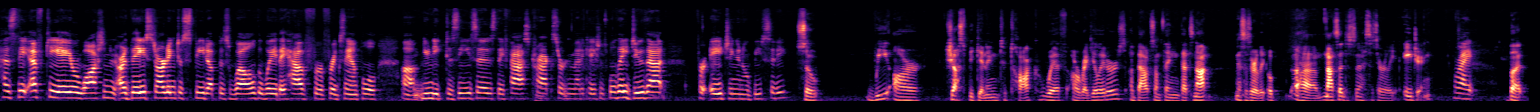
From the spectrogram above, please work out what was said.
Has the FDA or Washington, are they starting to speed up as well the way they have for, for example, um, unique diseases? They fast track certain medications. Will they do that for aging and obesity? So we are just beginning to talk with our regulators about something that's not necessarily uh, not necessarily aging, right? But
